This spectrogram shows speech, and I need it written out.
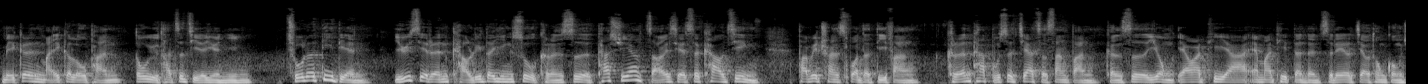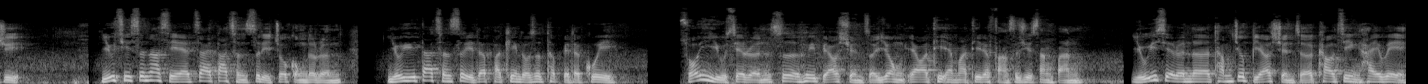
每个人买一个楼盘都有他自己的原因。除了地点，有一些人考虑的因素可能是他需要找一些是靠近 public transport 的地方，可能他不是驾车上班，可能是用 LRT 啊、MRT 等等之类的交通工具。尤其是那些在大城市里做工的人，由于大城市里的 parking 都是特别的贵。所以有些人是会比较选择用 LRT、MRT 的方式去上班，有一些人呢，他们就比较选择靠近 highway，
